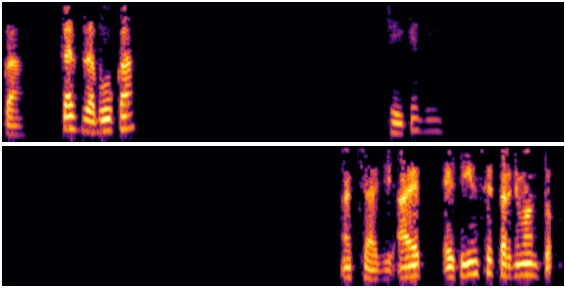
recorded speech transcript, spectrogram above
کا کس کا ٹھیک ہے جی۔ اچھا جی آیت ایٹین سے ترجمہ تو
